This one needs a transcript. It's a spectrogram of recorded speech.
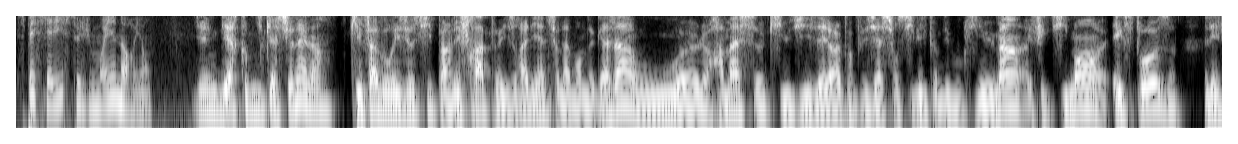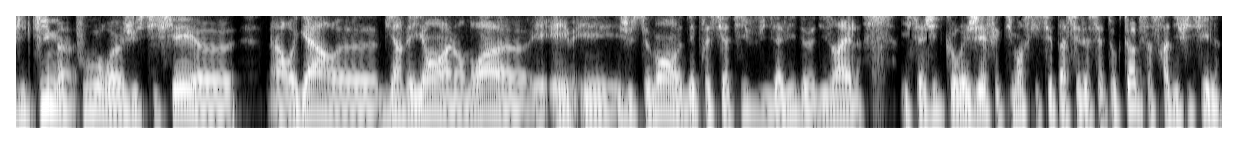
spécialiste du Moyen-Orient. Il y a une guerre communicationnelle hein, qui est favorisée aussi par les frappes israéliennes sur la bande de Gaza, où euh, le Hamas, euh, qui utilise d'ailleurs la population civile comme des boucliers humains, effectivement expose les victimes pour justifier un regard euh, bienveillant à l'endroit euh, et, justement dépréciatif vis-à-vis d'Israël. Il s'agit de corriger effectivement ce qui s'est passé le 7 octobre. Ça sera difficile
